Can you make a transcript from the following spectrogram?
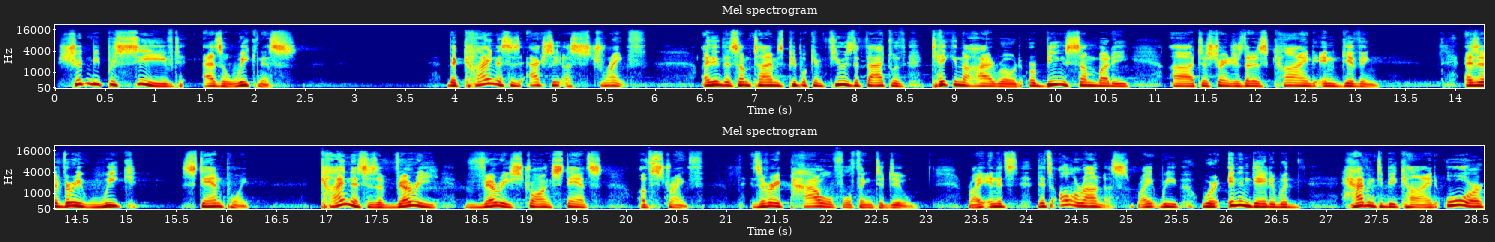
shouldn't be perceived as a weakness. The kindness is actually a strength. I think that sometimes people confuse the fact with taking the high road or being somebody uh, to strangers that is kind in giving as a very weak standpoint. Kindness is a very, very strong stance of strength. It's a very powerful thing to do, right? And it's it's all around us, right? We we're inundated with having to be kind or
